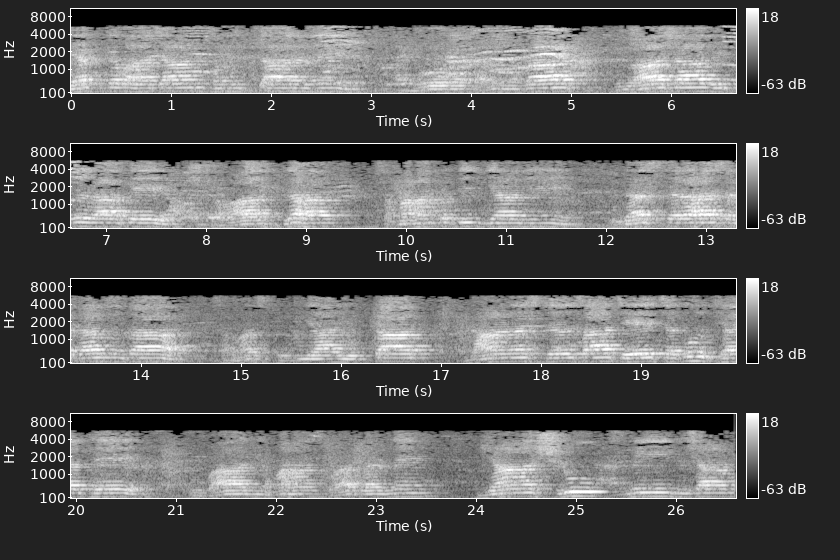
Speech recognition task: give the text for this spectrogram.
व्यक्तवाचाम् समुच्चारणे। विभाषा विप्रलापे समाग्रह समः प्रतिज्ञाने उदस्तरः सकर्मकात् समस्तुतिया युक्तात् दानश्च सा चेत् चतुर्थ्यर्थे। उपाद्यमः स्वकर्णे। ज्ञाश्रू स्मीदृशाम्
